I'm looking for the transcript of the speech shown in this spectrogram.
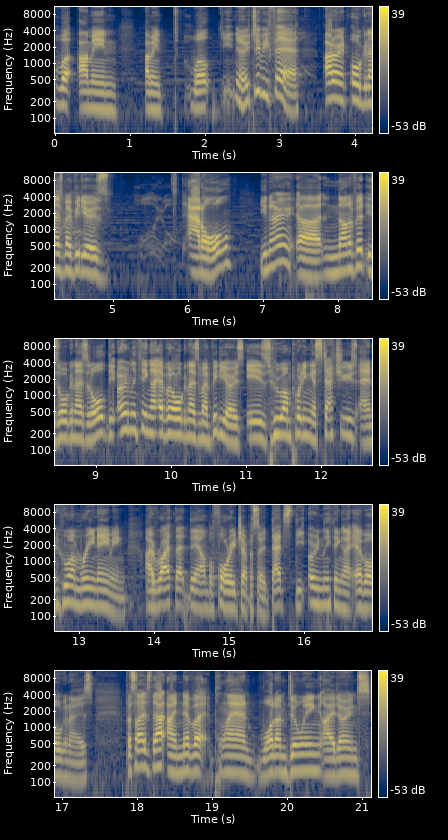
well, I mean, I mean, well, you know, to be fair, I don't organize my videos at all. You know, uh, none of it is organized at all. The only thing I ever organize in my videos is who I'm putting as statues and who I'm renaming. I write that down before each episode. That's the only thing I ever organize. Besides that, I never plan what I'm doing. I don't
